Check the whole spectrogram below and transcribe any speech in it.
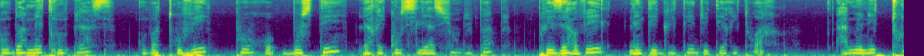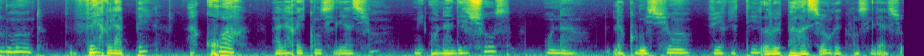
on doit mettre en place On va trouver pour booster la réconciliation du peuple, préserver l'intégrité du territoire amener tout le monde vers la paix, à croire à la réconciliation. Mais on a des choses. On a la commission vérité, réparation, réconciliation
